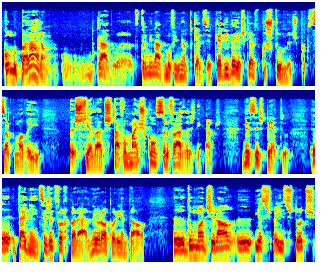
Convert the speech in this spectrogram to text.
como pararam um bocado a determinado movimento, quer dizer, quer de ideias, quer de costumes, porque de certo modo aí as sociedades estavam mais conservadas, digamos, nesse aspecto, uh, têm, se a gente for reparar, na Europa Oriental, uh, de um modo geral, uh, esses países todos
